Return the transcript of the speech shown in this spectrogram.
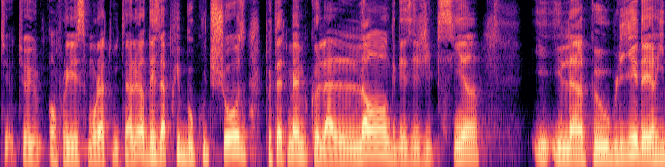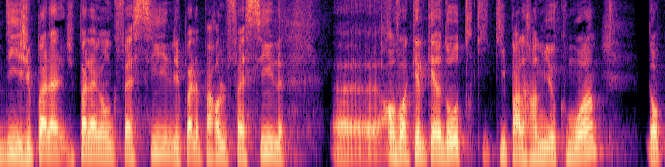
tu, as employé ce mot-là tout à l'heure, désappris beaucoup de choses, peut-être même que la langue des Égyptiens il l'a un peu oublié. D'ailleurs, il dit, j'ai pas la, pas la langue facile, j'ai pas la parole facile. Euh, envoie quelqu'un d'autre qui, qui, parlera mieux que moi. Donc,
